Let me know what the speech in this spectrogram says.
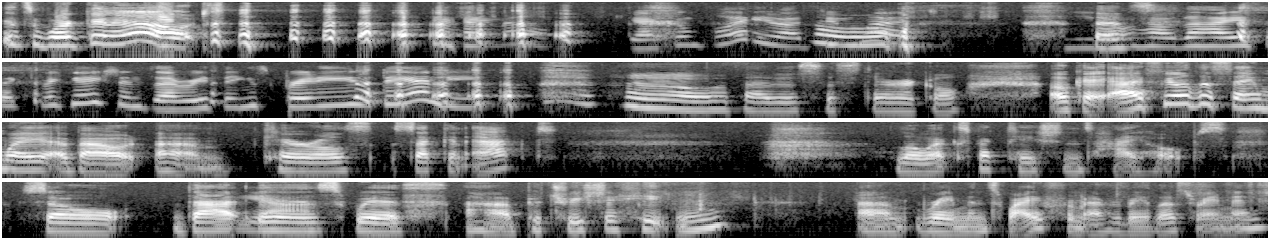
it's working out. Can't complain about too Oh. much. You That's- don't have the highest expectations. Everything's pretty dandy. Oh, that is hysterical. Okay, I feel the same way about um, Carol's second act. Low expectations, high hopes. So that is Yeah. with uh, Patricia Heaton, um, Raymond's wife from Everybody Loves Raymond,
